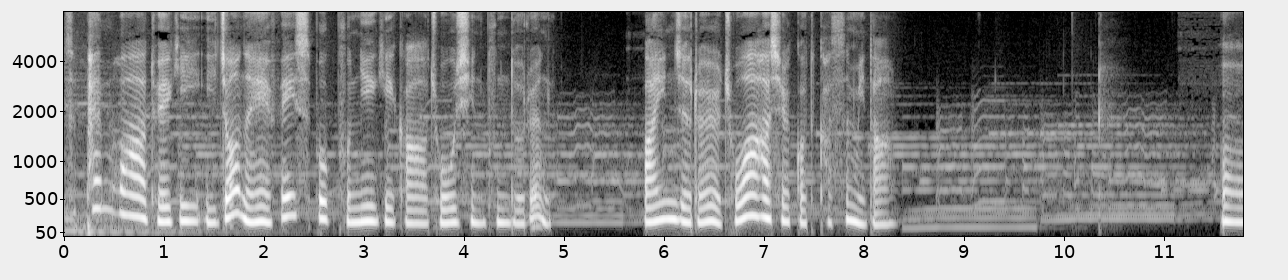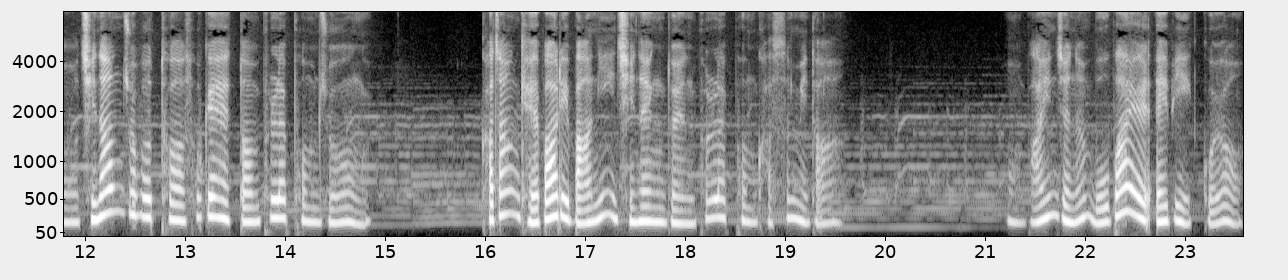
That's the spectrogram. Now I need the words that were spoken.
스팸화 되기 이전에 페이스북 분위기가 좋으신 분들은 마인즈를 좋아하실 것 같습니다. 어 지난주부터 소개했던 플랫폼 중 가장 개발이 많이 진행된 플랫폼 같습니다. 어 마인즈는 모바일 앱이 있고요.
